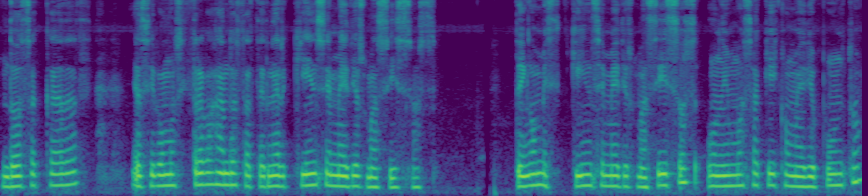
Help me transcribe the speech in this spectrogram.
dos sacadas y así vamos a ir trabajando hasta tener 15 medios macizos. Tengo mis 15 medios macizos unimos aquí con medio punto.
